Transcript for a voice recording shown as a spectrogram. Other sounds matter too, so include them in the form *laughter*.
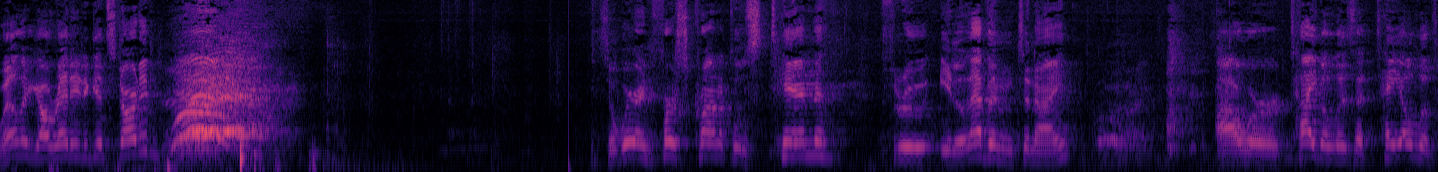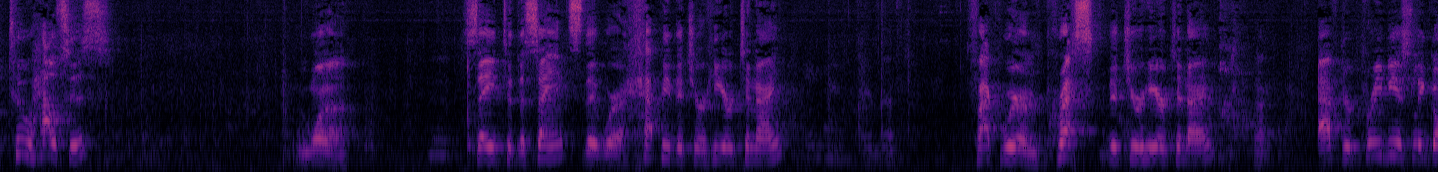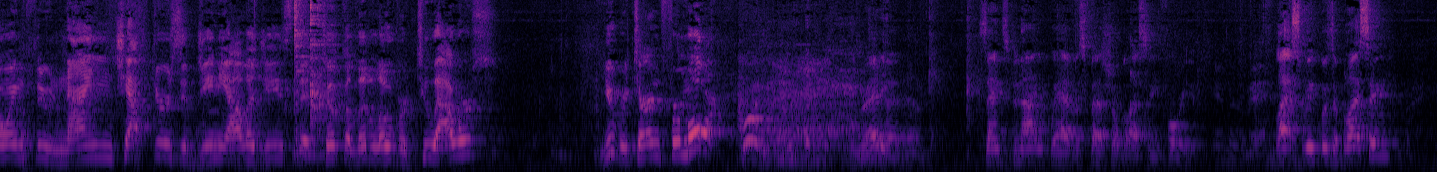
Well, are y'all ready to get started? So we're in First Chronicles 10 through 11 tonight. Our title is A Tale of Two Houses. We want to say to the saints that we're happy that you're here tonight. In fact, we're impressed that you're here tonight. After previously going through nine chapters of genealogies that took a little over two hours, you returned for more. Ready? Saints, tonight we have a special blessing for you. Last week was a blessing.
